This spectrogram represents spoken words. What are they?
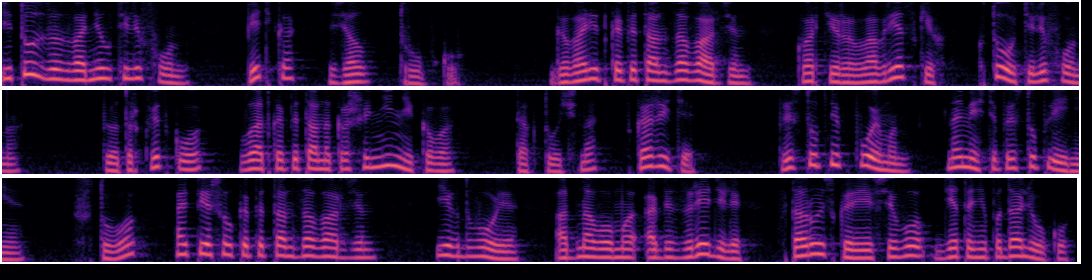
И тут зазвонил телефон. Петька взял трубку. Говорит капитан Заварзин, квартира Лаврецких. Кто у телефона? Петр Квитко. Вы от капитана Крашенинникова? Так точно. Скажите. Преступник пойман на месте преступления. Что? Опешил капитан Заварзин. Их двое. Одного мы обезвредили, второй, скорее всего, где-то неподалеку.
